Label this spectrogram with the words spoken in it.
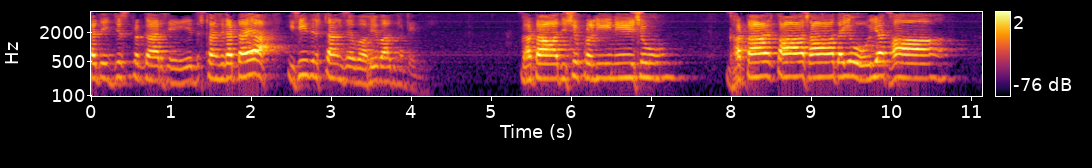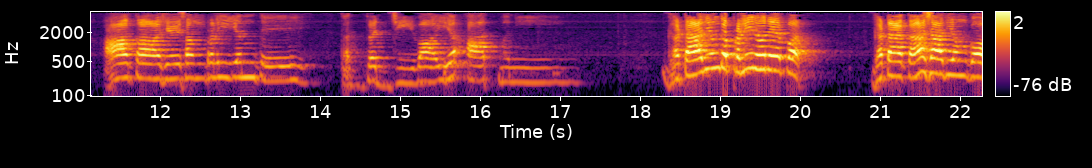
कभी जिस प्रकार से ये दृष्टान से घटाया, इसी दृष्टान से वही बात घटेगी। घटादिशु प्रलीनेशु घटाकाशादयो यथा। आकाशे संप्रलीयते तद्वजीवा आत्मनि। घटादियों के प्रलीन होने पर घटाकाश आदियों को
